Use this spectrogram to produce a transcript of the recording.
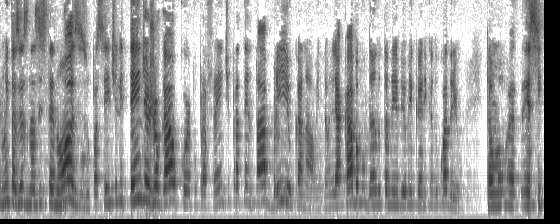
muitas vezes, nas estenoses, o paciente ele tende a jogar o corpo para frente para tentar abrir o canal. Então, ele acaba mudando também a biomecânica do quadril. Então, esse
